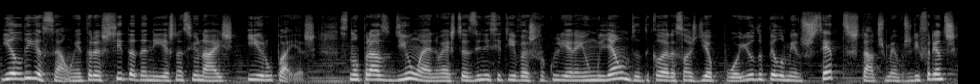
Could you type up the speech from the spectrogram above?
e a ligação entre as cidadanias nacionais e europeias. Se no prazo de um ano estas iniciativas recolherem um milhão de declarações de apoio de pelo menos sete Estados-membros diferentes,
